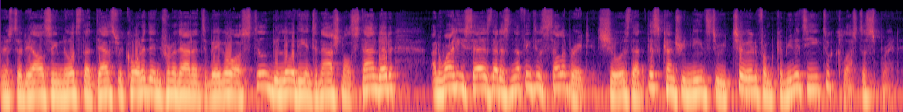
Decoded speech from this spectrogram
Minister Deyalsingh notes that deaths recorded in Trinidad and Tobago are still below the international standard, and while he says that is nothing to celebrate, it shows that this country needs to return from community to cluster spread.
